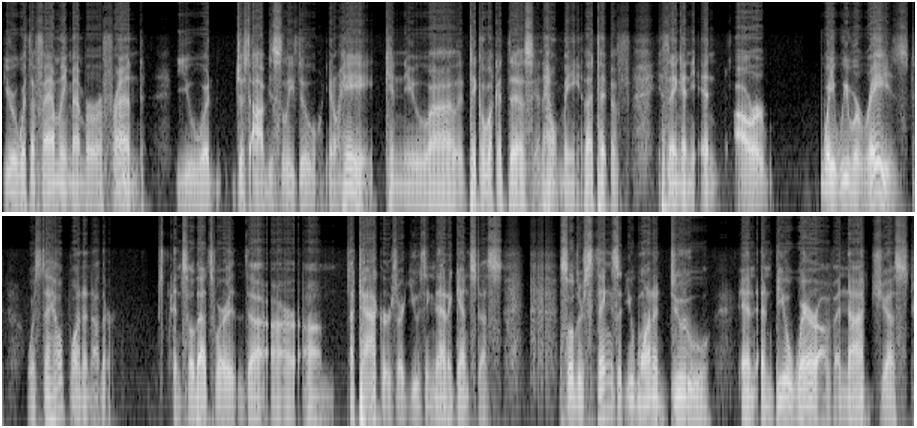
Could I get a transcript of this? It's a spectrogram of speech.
you're with a family member or a friend, you would just obviously do. You know, hey, can you uh, take a look at this and help me? That type of thing. And and our way we were raised was to help one another, and so that's where the our um, attackers are using that against us. So there's things that you want to do and and be aware of, and not just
